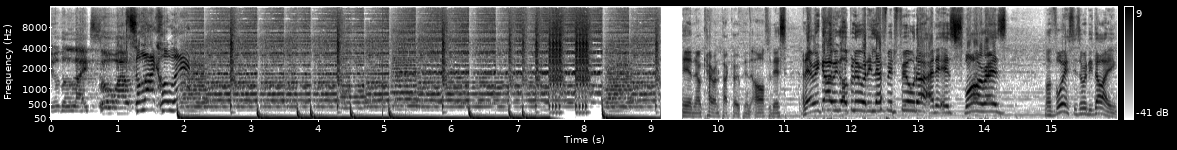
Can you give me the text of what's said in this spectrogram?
till the lights go out. So like collect. Here now, Karen pack opening after this. And there we go, we got a blue already left midfielder, and it is Suarez. My voice is already dying.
